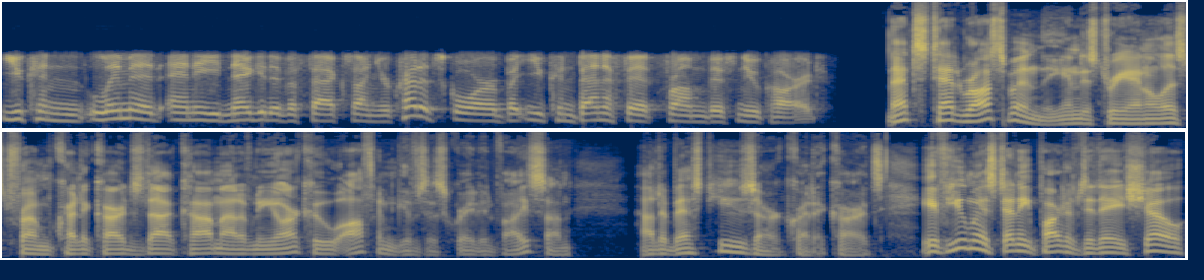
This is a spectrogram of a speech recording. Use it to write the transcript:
you can limit any negative effects on your credit score, but you can benefit from this new card. That's Ted Rossman, the industry analyst from creditcards.com out of New York, who often gives us great advice on how to best use our credit cards. If you missed any part of today's show,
